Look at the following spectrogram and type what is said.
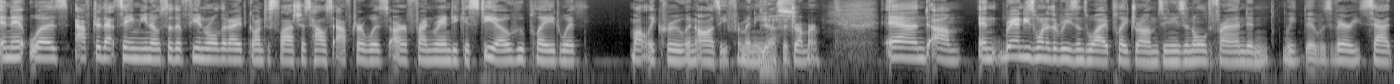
and it was after that same, you know, so the funeral that I had gone to Slash's house after was our friend Randy Castillo, who played with Motley Crue and Ozzy for many years, Yes. the drummer. And um, and Randy's one of the reasons why I play drums, and he's an old friend, and we it was a very sad,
